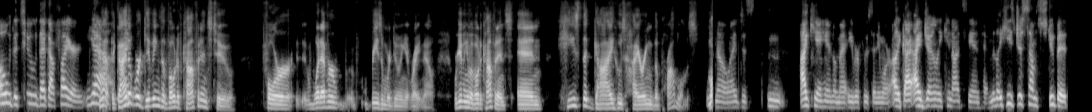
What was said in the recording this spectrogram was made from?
Oh, the two that got fired. Yeah. Yeah, the guy I- that we're giving the vote of confidence to for whatever reason we're doing it right now. We're giving him a vote of confidence, and he's the guy who's hiring the problems. No, I just mm, I can't handle Matt Eberflus anymore. Like I, I generally cannot stand him. Like he's just sounds stupid.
